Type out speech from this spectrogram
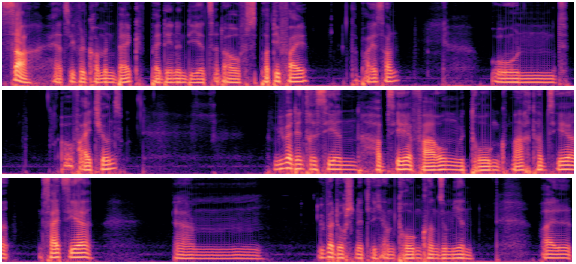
So, herzlich willkommen back bei denen, die jetzt halt auf Spotify dabei sind und auf iTunes. Mich würde interessieren, habt ihr Erfahrungen mit Drogen gemacht? Habt ihr, seid ihr ähm, überdurchschnittlich am Drogen konsumieren? Weil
